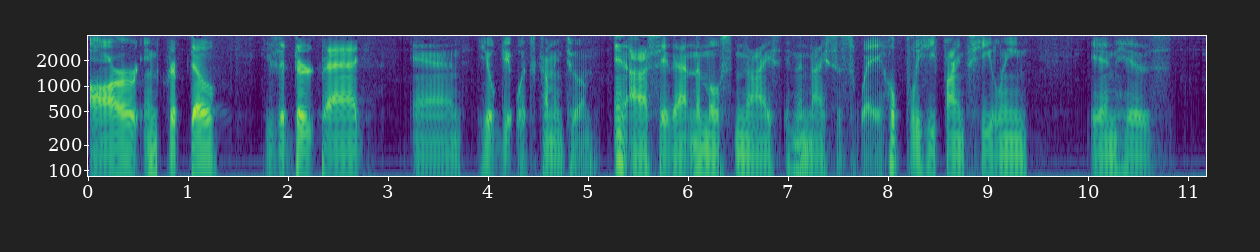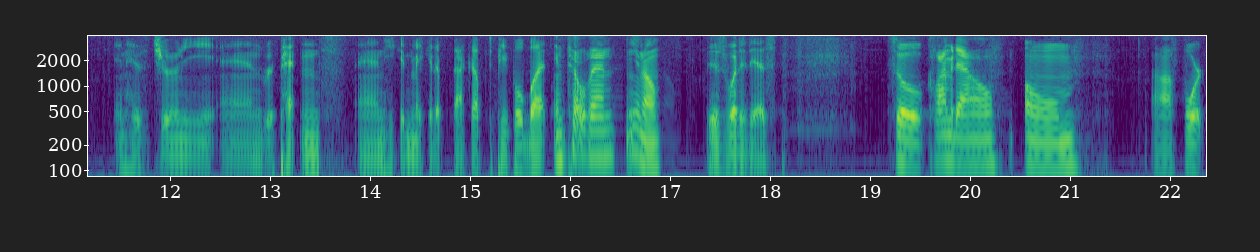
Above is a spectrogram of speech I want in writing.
are in crypto. He's a dirtbag, and he'll get what's coming to him. And I say that in the most nice, in the nicest way. Hopefully, he finds healing in his in his journey and repentance, and he can make it up, back up to people. But until then, you know, it is what it is. So, KlimaDAO, Ohm, uh, Fort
